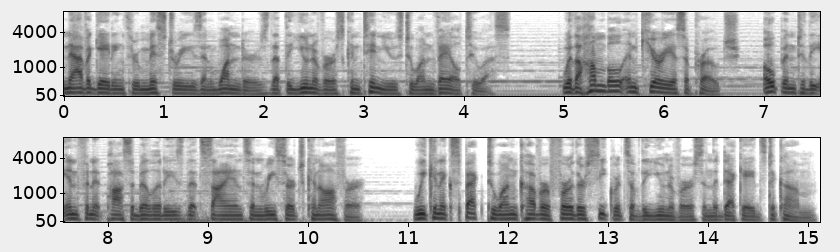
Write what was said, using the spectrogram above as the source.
navigating through mysteries and wonders that the universe continues to unveil to us. With a humble and curious approach, open to the infinite possibilities that science and research can offer, we can expect to uncover further secrets of the universe in the decades to come.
